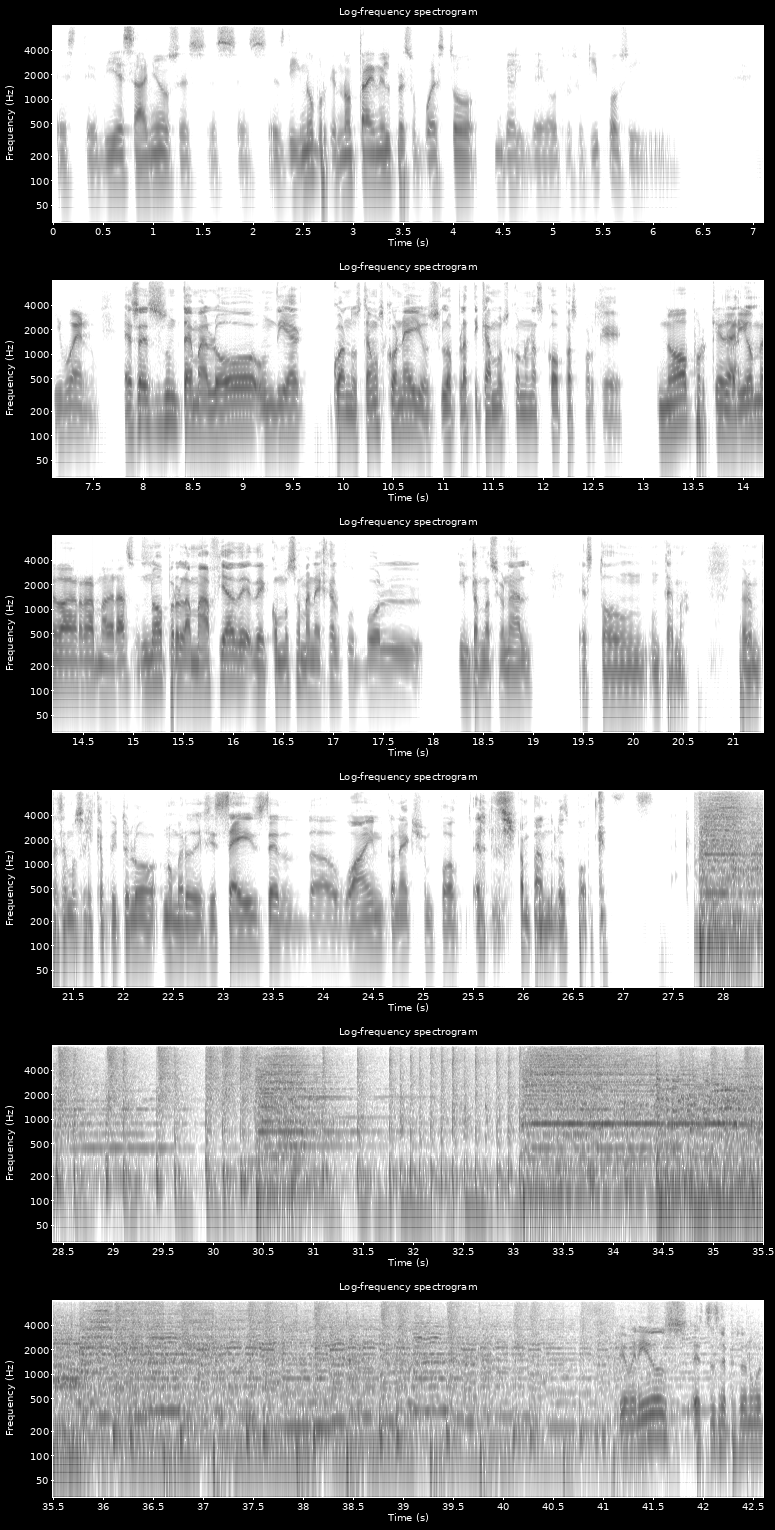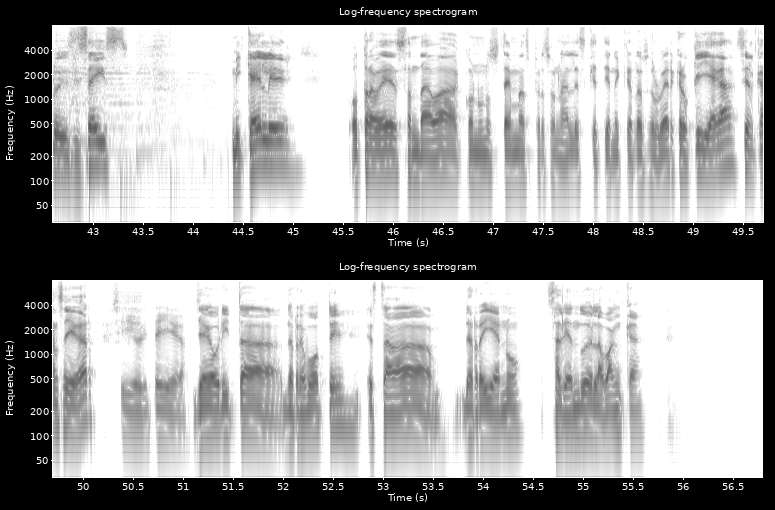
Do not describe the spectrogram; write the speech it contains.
este, 10 años es, es- es- es digno porque no traen el presupuesto de, otros equipos. Y, y bueno, Eso, eso es un tema. Luego, un día, cuando estemos con ellos, lo platicamos con unas copas porque... no, porque La- Darío me va a agarrar madrazos. No, pero la mafia de, de cómo se maneja el fútbol internacional es todo un, un tema. Pero empecemos el capítulo número 16 de The Wine Connection, pod, el champán de los podcasts. Bienvenidos, este es el episodio número 16. Miquele otra vez andaba con unos temas personales que tiene que resolver. Creo que llega, si alcanza a llegar. Sí, ahorita llega. Llega ahorita de rebote, estaba de relleno saliendo de la banca.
